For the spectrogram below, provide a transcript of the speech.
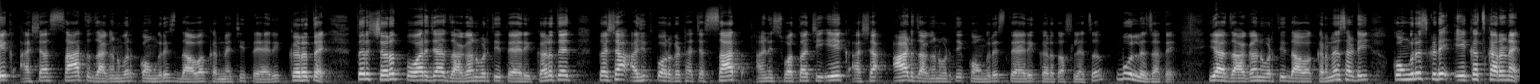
एक अशा सात जागांवर काँग्रेस दावा करण्याची तयारी करत आहे. तर शरद पवार ज्या जागांवरती तयारी करत आहेत तशा अजित पवार गटाच्या सात आणि स्वतःची एक अशा आठ जागांवरती काँग्रेस तयारी करत असल्याचं बोललं जाते या जागांवरती दावा करण्यासाठी काँग्रेसकडे एकच कारण आहे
